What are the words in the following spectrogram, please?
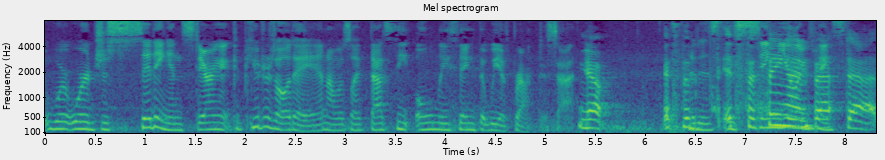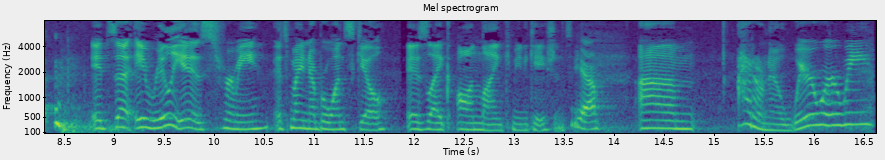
where we're just sitting and staring at computers all day? And I was like, that's the only thing that we have practice at. Yep, it's the It is the it's the thing singular I'm thing. best at. It's a, it really is for me. It's my number one skill is like online communications. yeah, Um, I don't know. Where were we?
